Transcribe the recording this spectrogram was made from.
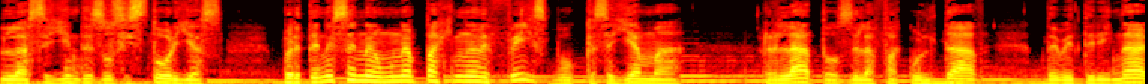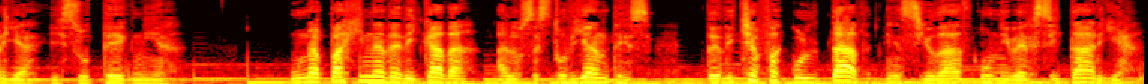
Las siguientes dos historias pertenecen a una página de Facebook que se llama Relatos de la Facultad de Veterinaria y Zootecnia una página dedicada a los estudiantes de dicha facultad en Ciudad Universitaria.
